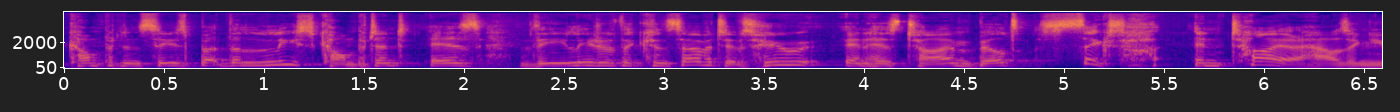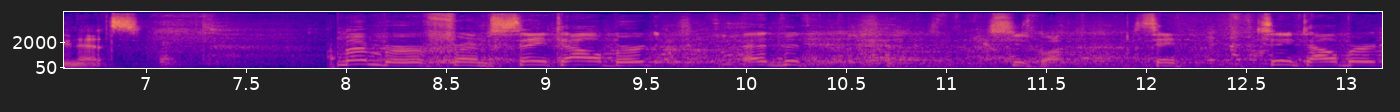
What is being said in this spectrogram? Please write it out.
competencies, but the least competent is the leader of the Conservatives, who in his time built six entire housing units. Member from St. Albert, Edmund. Excuse me, St. St. Albert,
